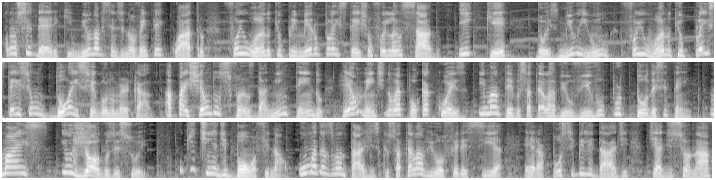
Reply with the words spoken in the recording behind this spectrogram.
Considere que 1994 foi o ano que o primeiro Playstation foi lançado e que 2001 foi o ano que o Playstation 2 chegou no mercado. A paixão dos fãs da Nintendo realmente não é pouca coisa, e manteve o Satellaview vivo por todo esse tempo. Mas, e os jogos, Isui? O que tinha de bom afinal? Uma das vantagens que o Satellaview oferecia era a possibilidade de adicionar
